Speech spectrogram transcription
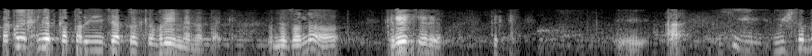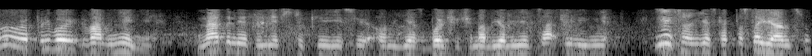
Такой хлеб, который едят только временно так. Мазонот, крекеры. Так, и, а, Мишнабрура приводит два мнения. Надо ли это есть суке, если он ест больше, чем объем яйца, или нет. Если он ест как постоянцу,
